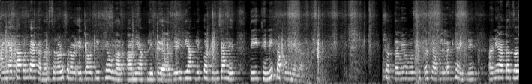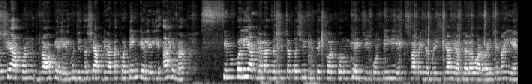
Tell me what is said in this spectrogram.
आणि आता आपण काय करणार? सरळ सरळ याच्यावरती ठेवणार आणि आपले पे जे ही आपले कटिंग्स आहेत ते इथे मी कापून घेणार. शकता व्यवस्थित असे आपल्याला घ्यायचे. आणि आता जसे आपण ड्रॉ केले म्हणजे जशी आपली आता कटिंग केलेली आहे ना सिम्पली आपल्याला जशीच्या तशीच इथे कट करून घ्यायची. कोणतीही एक्स्ट्रा मेजरमेंट जे आहे आपल्याला वाढवायचे नाही आहे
